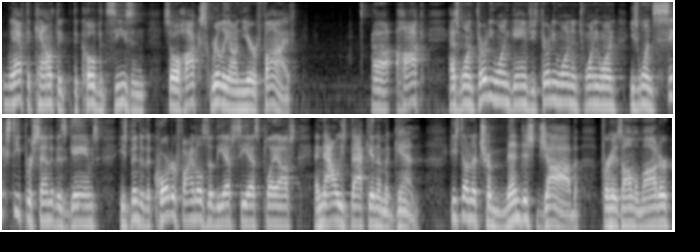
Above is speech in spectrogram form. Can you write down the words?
we have to count the, the COVID season, so Hawk's really on year five. Uh, Hawk has won 31 games. He's 31 and 21. He's won 60% of his games. He's been to the quarterfinals of the FCS playoffs, and now he's back in them again. He's done a tremendous job for his alma mater.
